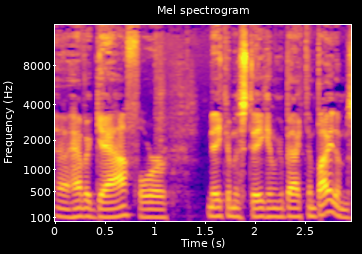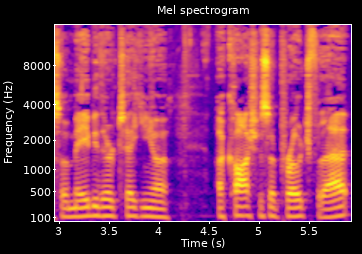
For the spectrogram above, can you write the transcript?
uh, have a gaffe or make a mistake and go back and bite him. So maybe they're taking a, a cautious approach for that.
